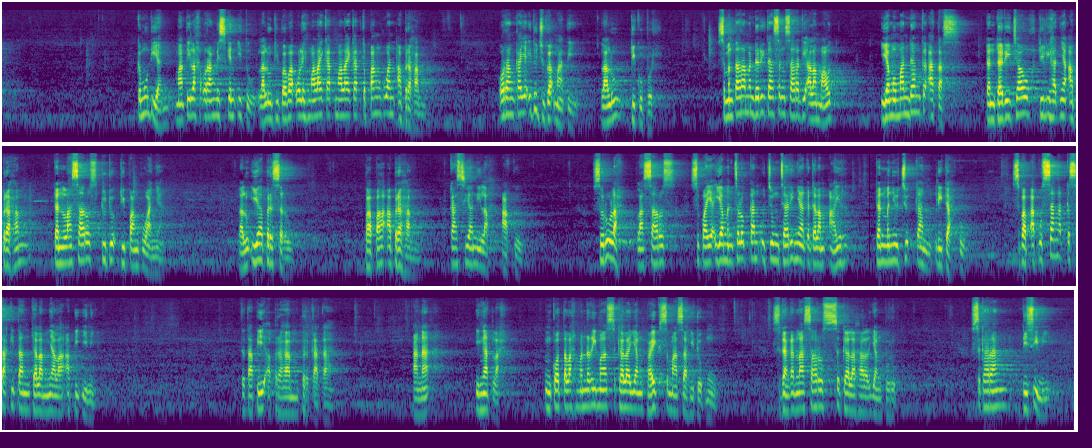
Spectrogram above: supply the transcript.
Kemudian matilah orang miskin itu, lalu dibawa oleh malaikat-malaikat ke pangkuan Abraham. Orang kaya itu juga mati, lalu dikubur. Sementara menderita sengsara di alam maut, ia memandang ke atas dan dari jauh dilihatnya Abraham dan Lazarus duduk di pangkuannya. Lalu ia berseru, Bapa Abraham, kasihanilah aku. Suruhlah Lazarus supaya ia mencelupkan ujung jarinya ke dalam air dan menyujudkan lidahku. Sebab aku sangat kesakitan dalam nyala api ini. Tetapi Abraham berkata, "Anak, ingatlah, engkau telah menerima segala yang baik semasa hidupmu, sedangkan Lazarus segala hal yang buruk. Sekarang di sini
